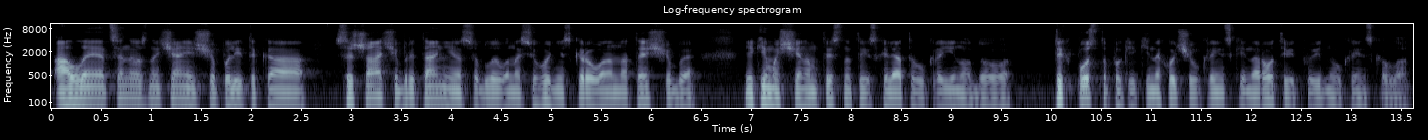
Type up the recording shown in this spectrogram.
Але це не означає, що політика США чи Британії особливо на сьогодні скерована на те, щоб якимось чином тиснути і схиляти Україну до тих поступок, які не хоче український народ і відповідно українська влада.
